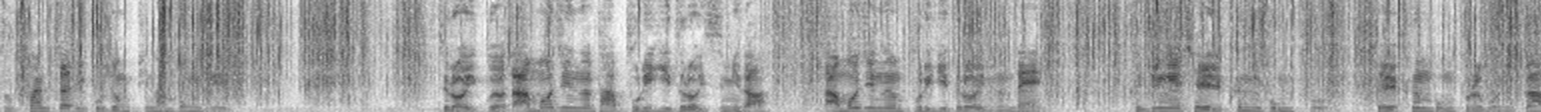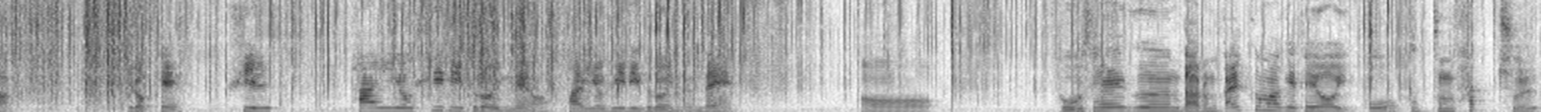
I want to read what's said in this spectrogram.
두 칸짜리 고정핀 한 봉지 들어 있고요. 나머지는 다 불익이 들어 있습니다. 나머지는 불익이 들어 있는데 그 중에 제일 큰 봉투, 제일 큰 봉투를 보니까 이렇게 휠, 타이어 휠이 들어 있네요. 타이어 휠이 들어 있는데 어 도색은 나름 깔끔하게 되어 있고 부품 사출,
